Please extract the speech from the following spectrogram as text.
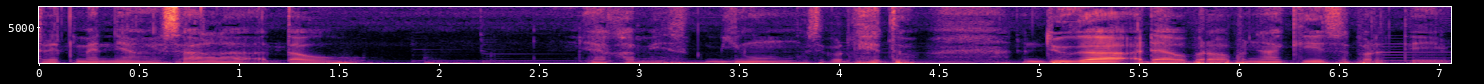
treatment yang salah atau ya kami bingung seperti itu. Dan juga ada beberapa penyakit seperti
